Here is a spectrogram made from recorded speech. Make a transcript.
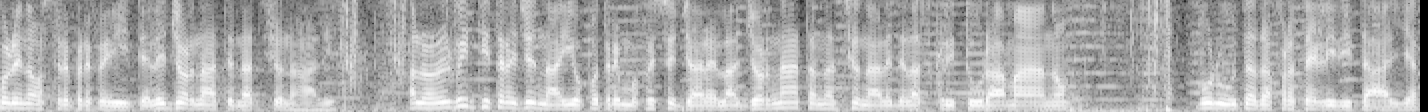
con le nostre preferite, le giornate nazionali. Allora, il 23 gennaio potremmo festeggiare la giornata nazionale della scrittura a mano voluta da Fratelli d'Italia.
